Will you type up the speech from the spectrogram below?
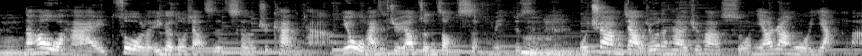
嗯，然后我还坐了一个多小时的车去看它，因为我还是觉得要尊重生命。就是我去他们家，我就问了他一句话，说你要让我养吗？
